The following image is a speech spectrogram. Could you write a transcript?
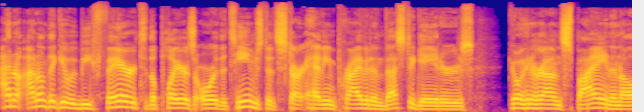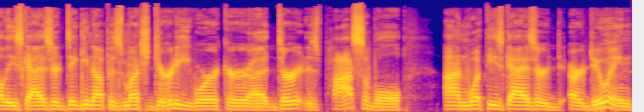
I don't I don't think it would be fair to the players or the teams to start having private investigators going around spying on all these guys or digging up as much dirty work or uh, dirt as possible on what these guys are are doing.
